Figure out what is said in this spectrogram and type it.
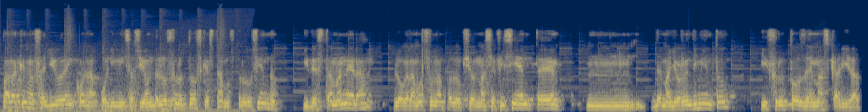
para que nos ayuden con la polinización de los frutos que estamos produciendo. Y de esta manera logramos una producción más eficiente, mm, de mayor rendimiento y frutos de más calidad.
